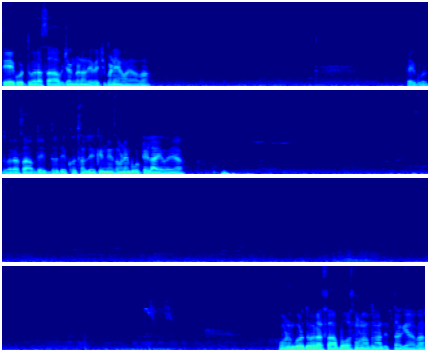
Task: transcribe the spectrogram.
ਤੇ ਗੁਰਦੁਆਰਾ ਸਾਹਿਬ ਜੰਗਲਾਂ ਦੇ ਵਿੱਚ ਬਣਿਆ ਹੋਇਆ ਵਾ। ਤੇ ਗੁਰਦੁਆਰਾ ਸਾਹਿਬ ਦੇ ਇੱਧਰ ਦੇਖੋ ਥੱਲੇ ਕਿੰਨੇ ਸੋਹਣੇ ਬੂਟੇ ਲਾਏ ਹੋਏ ਆ। ਹੁਣ ਗੁਰਦੁਆਰਾ ਸਾਹਿਬ ਬਹੁਤ ਸੋਹਣਾ ਬਣਾ ਦਿੱਤਾ ਗਿਆ ਵਾ।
